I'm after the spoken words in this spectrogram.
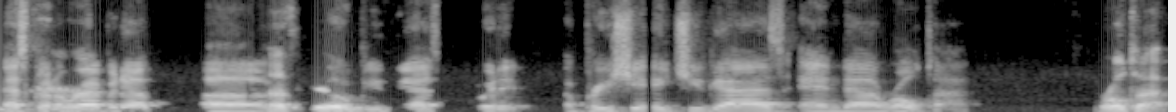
that's going to wrap it up. Uh, that's good. Hope you guys enjoyed it. Appreciate you guys and uh, roll tide. Roll tide.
